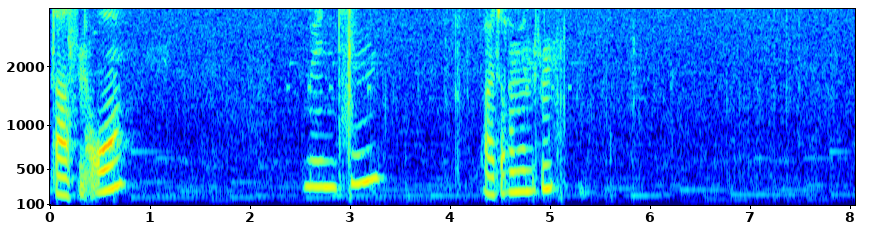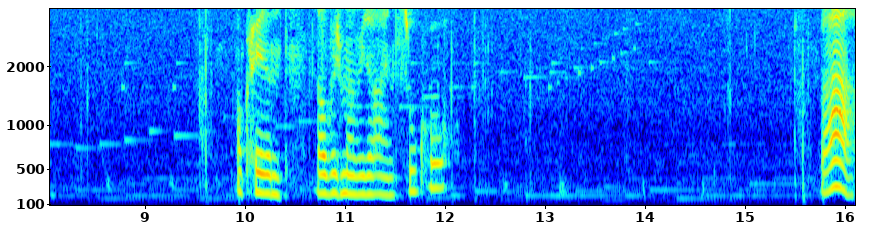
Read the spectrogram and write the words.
Da ist ein Ohr. Münzen. Weitere Münzen. Okay, dann laufe ich mal wieder einen Zug hoch. War.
